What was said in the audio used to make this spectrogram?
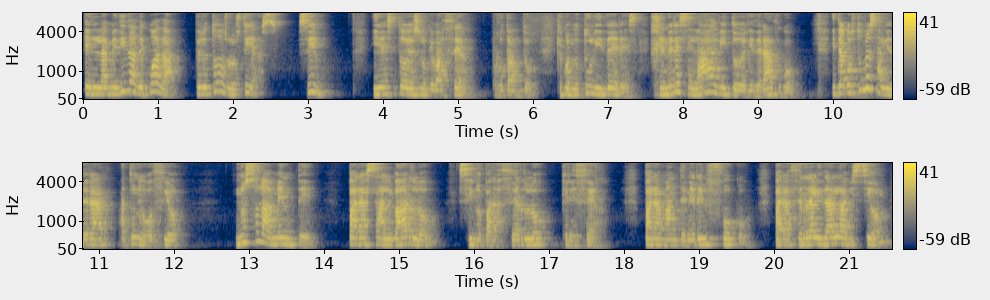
en la medida adecuada, pero todos los días. Sí. Y esto es lo que va a hacer, por lo tanto, que cuando tú lideres, generes el hábito de liderazgo y te acostumbres a liderar a tu negocio, no solamente para salvarlo, sino para hacerlo crecer, para mantener el foco, para hacer realidad la visión,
